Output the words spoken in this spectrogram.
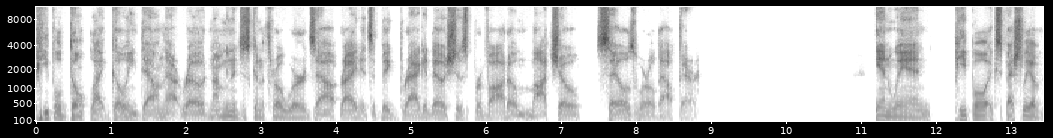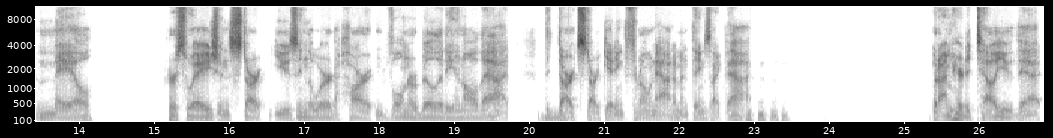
people don't like going down that road. And I'm gonna just gonna throw words out, right? It's a big braggadocious, bravado, macho sales world out there. And when people, especially of male persuasion start using the word heart and vulnerability and all that, the mm-hmm. darts start getting thrown at them and things like that. but I'm here to tell you that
